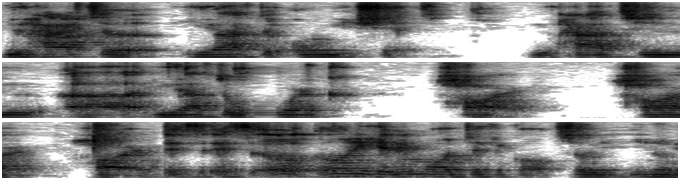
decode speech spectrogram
You have to you have to own your shit. You have to uh, you have to work hard, hard, hard. It's it's only getting more difficult. So you know,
